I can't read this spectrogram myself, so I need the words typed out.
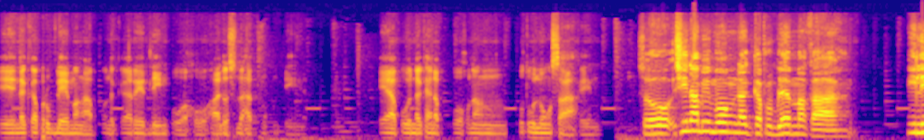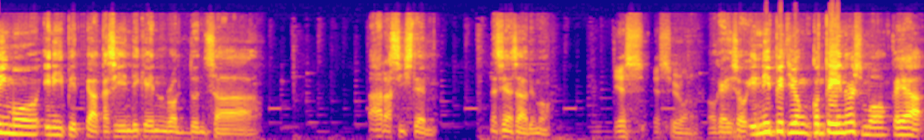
eh, nagka-problema nga po, nagka-red lane po ako, halos lahat ng container. Kaya po, naghanap po ako ng tutulong sa akin. So, sinabi mong nagka-problema ka, feeling mo inipit ka kasi hindi ka enrolled doon sa TARA system na sinasabi mo. Yes, yes, Your Honor. Okay, so inipit yung containers mo, kaya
